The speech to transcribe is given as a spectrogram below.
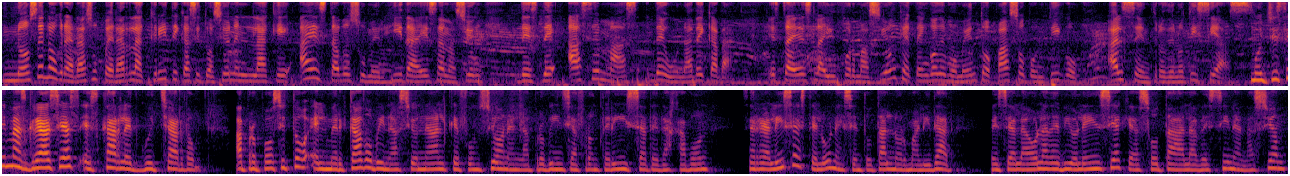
no se logrará superar la crítica situación en la que ha estado sumergida esa nación desde hace más de una década. Esta es la información que tengo de momento. Paso contigo al centro de noticias. Muchísimas gracias, Scarlett Guichardo. A propósito, el mercado binacional que funciona en la provincia fronteriza de Dajabón se realiza este lunes en total normalidad, pese a la ola de violencia que azota a la vecina nación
